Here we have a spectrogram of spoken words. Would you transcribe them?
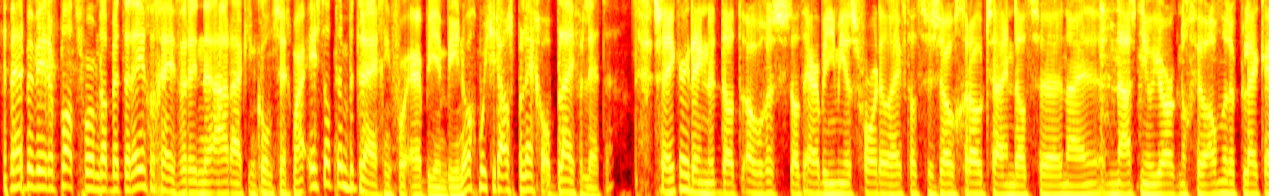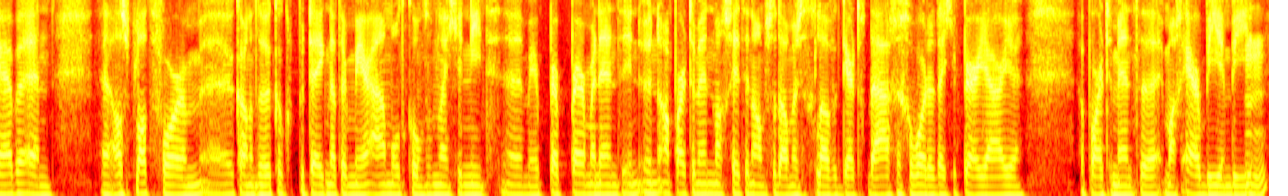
We hebben weer een platform dat met de regelgever in de aanraking komt, zeg maar. Is dat een bedreiging voor Airbnb nog? Moet je daar als belegger op blijven letten? Zeker. Ik denk dat overigens dat Airbnb als voordeel heeft dat ze zo groot zijn dat ze nou, naast New York nog veel andere plekken hebben. En uh, als platform uh, kan het ook betekenen dat er meer aanbod komt, omdat je niet uh, meer per permanent in een appartement mag zitten. In Amsterdam is het geloof ik 30 dagen geworden dat je per jaar je appartement mag Airbnb. Mm.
